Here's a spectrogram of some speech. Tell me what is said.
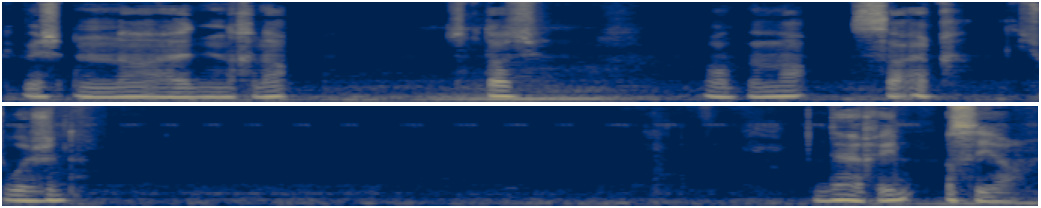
كيفاش أن هاد النخلة سقطات ربما السائق كيتواجد. داخل السيارة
